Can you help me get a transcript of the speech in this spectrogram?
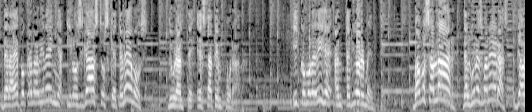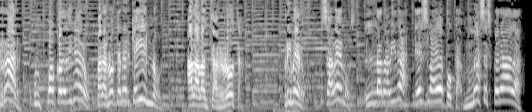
de la época navideña y los gastos que tenemos durante esta temporada. Y como le dije anteriormente, vamos a hablar de algunas maneras de ahorrar un poco de dinero para no tener que irnos a la bancarrota. Primero, sabemos, la Navidad es la época más esperada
